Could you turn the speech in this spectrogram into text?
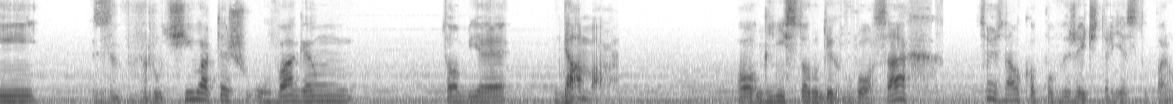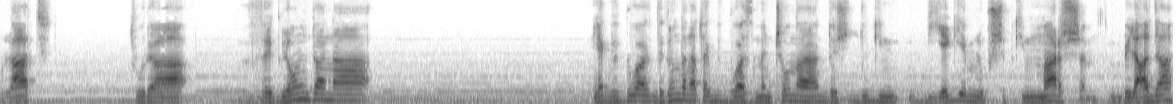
I zwróciła też uwagę tobie dama o ognisto-rudych włosach, coś na oko powyżej 40 paru lat, która wygląda na jakby była, wygląda na to, jakby była zmęczona dość długim biegiem lub szybkim marszem. Blada,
